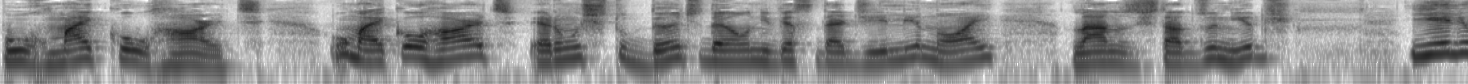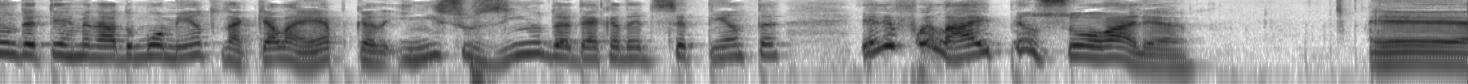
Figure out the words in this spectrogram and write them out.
por Michael Hart. O Michael Hart era um estudante da Universidade de Illinois, lá nos Estados Unidos, e ele, em um determinado momento, naquela época, iníciozinho da década de 70, ele foi lá e pensou: olha, é,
